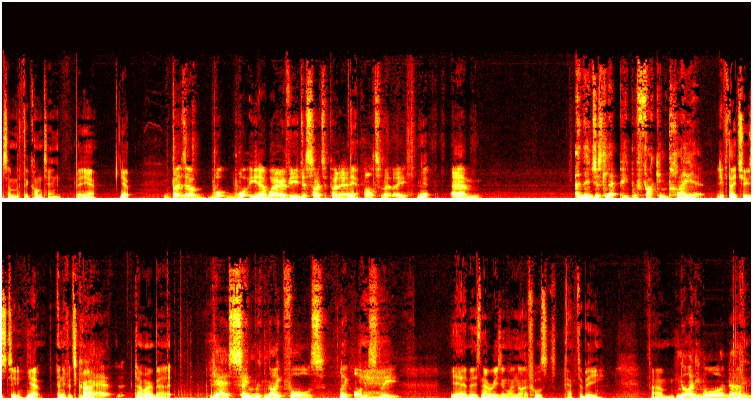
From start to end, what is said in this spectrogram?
some of the content. But yeah, yep, But uh, w- w- you know wherever you decide to put it, Yeah. ultimately, yeah. um, and then just let people fucking play it. If they choose to, yeah. And if it's crap, Yeah, don't worry about it. yeah. Same with Nightfalls. Like honestly, Yeah, there's no reason why Nightfalls have to be. Um, Not anymore, no. No.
